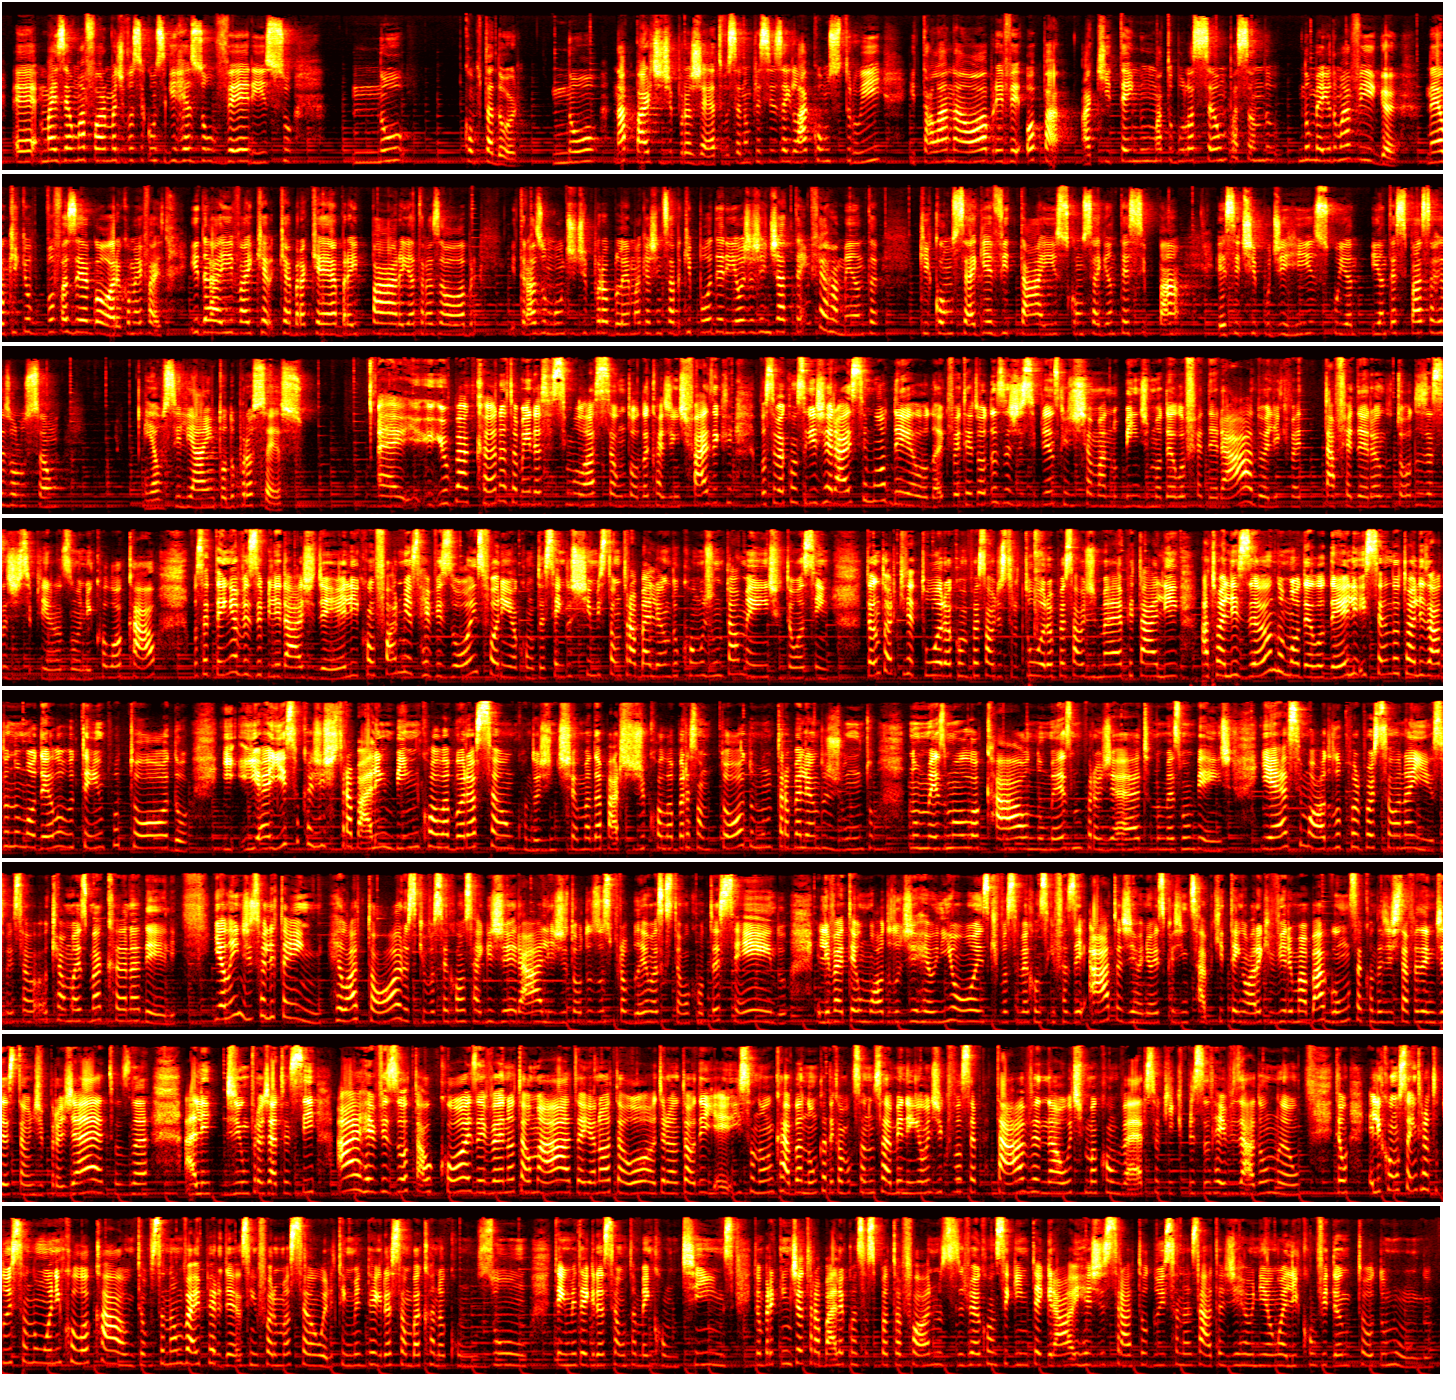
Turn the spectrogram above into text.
é, mas é uma forma de você conseguir resolver isso no computador, no, na parte de projeto. Você não precisa ir lá construir e tá lá na obra e ver, opa, aqui tem uma tubulação passando no meio de uma viga, né? O que, que eu vou fazer agora? Como é que faz? E daí vai quebra-quebra e para e atrasa a obra e traz um monte de problema que a gente sabe que poderia. Hoje a gente já tem ferramenta que consegue evitar isso, consegue antecipar esse tipo de risco e, e antecipar essa resolução e auxiliar em todo o processo. É, e, o bacana também dessa simulação toda que a gente faz é que você vai conseguir gerar esse modelo, né? Que vai ter todas as disciplinas que a gente chama no BIM de modelo federado, ali que vai estar tá federando todas essas disciplinas no único local. Você tem a visibilidade dele e conforme as revisões forem acontecendo, os times estão trabalhando conjuntamente. Então, assim, tanto a arquitetura como o pessoal de estrutura, o pessoal de map está ali atualizando o modelo dele e sendo atualizado no modelo o tempo todo. E, e é isso que a gente trabalha em BIM em colaboração colaboração, quando a gente chama da parte de colaboração, todo mundo trabalhando junto no mesmo local, no mesmo projeto, no mesmo ambiente. E esse módulo proporciona isso, isso é o que é o mais bacana dele. E além disso, ele tem relatórios que você consegue gerar ali de todos os problemas que estão acontecendo. Ele vai ter um módulo de reuniões que você vai conseguir fazer atas de reuniões, porque a gente sabe que tem hora que vira uma bagunça quando a gente está fazendo gestão de projetos, né? Ali de um projeto assim, ah, revisou tal coisa e vai anotar uma ata e anota outra, anota outra, e isso não acaba nunca, daqui a pouco você não sabe nem onde que você estava na última conversa, o que, que precisa ser revisado ou não. Então, ele concentra tudo isso num único local, então você não vai perder essa informação. Ele tem uma integração bacana com o Zoom, tem uma integração também com o Teams. Então, para quem já trabalha com essas plataformas, você vai conseguir integrar e registrar tudo isso nessa ata de reunião ali, convidando todo mundo.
